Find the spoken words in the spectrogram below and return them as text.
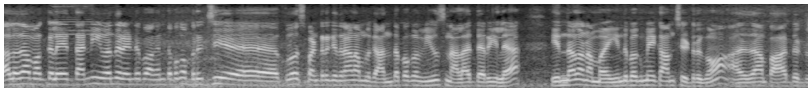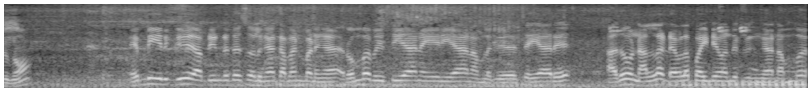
அவ்வளோதான் மக்களே. தண்ணி வந்து ரெண்டு பக்கம் இந்த பக்கம் பிரிட்ஜு க்ளோஸ் பண்ணிருக்கிறதுனால நம்மளுக்கு அந்த பக்கம் வியூஸ் நல்லா தெரியல. இருந்தாலும் நம்ம இந்த பக்கமே காமிச்சிட்டு இருக்கோம். அதுதான் பார்த்துட்ருக்கோம் எப்படி இருக்குது அப்படின்றத சொல்லுங்கள் கமெண்ட் பண்ணுங்கள் ரொம்ப பிஸியான ஏரியா நம்மளுக்கு செய்யாரு. அதுவும் நல்லா டெவலப் ஆகிட்டே வந்துட்டுருக்குங்க. நம்ம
